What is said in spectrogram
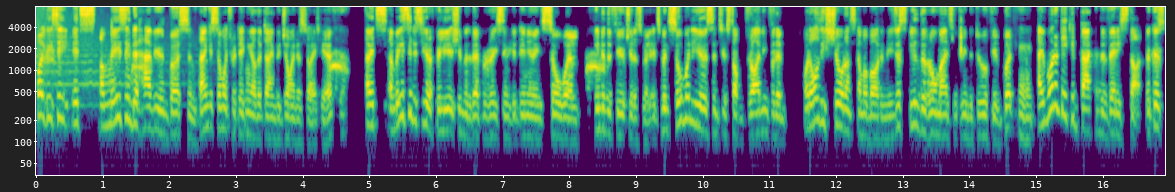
Well, DC, it's amazing to have you in person. Thank you so much for taking out the time to join us right here. It's amazing to see your affiliation with Red Bull Racing continuing so well into the future as well. It's been so many years since you stopped driving for them, but all these showdowns come about and you just feel the romance between the two of you. But mm-hmm. I want to take it back to the very start because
